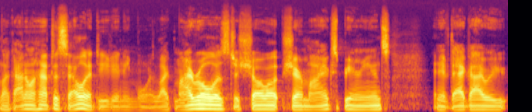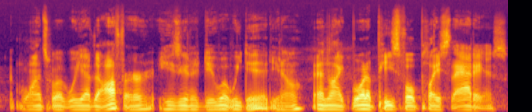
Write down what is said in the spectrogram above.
Like I don't have to sell it dude anymore. Like my role is to show up, share my experience, and if that guy we, wants what we have to offer, he's going to do what we did, you know? And like what a peaceful place that is.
